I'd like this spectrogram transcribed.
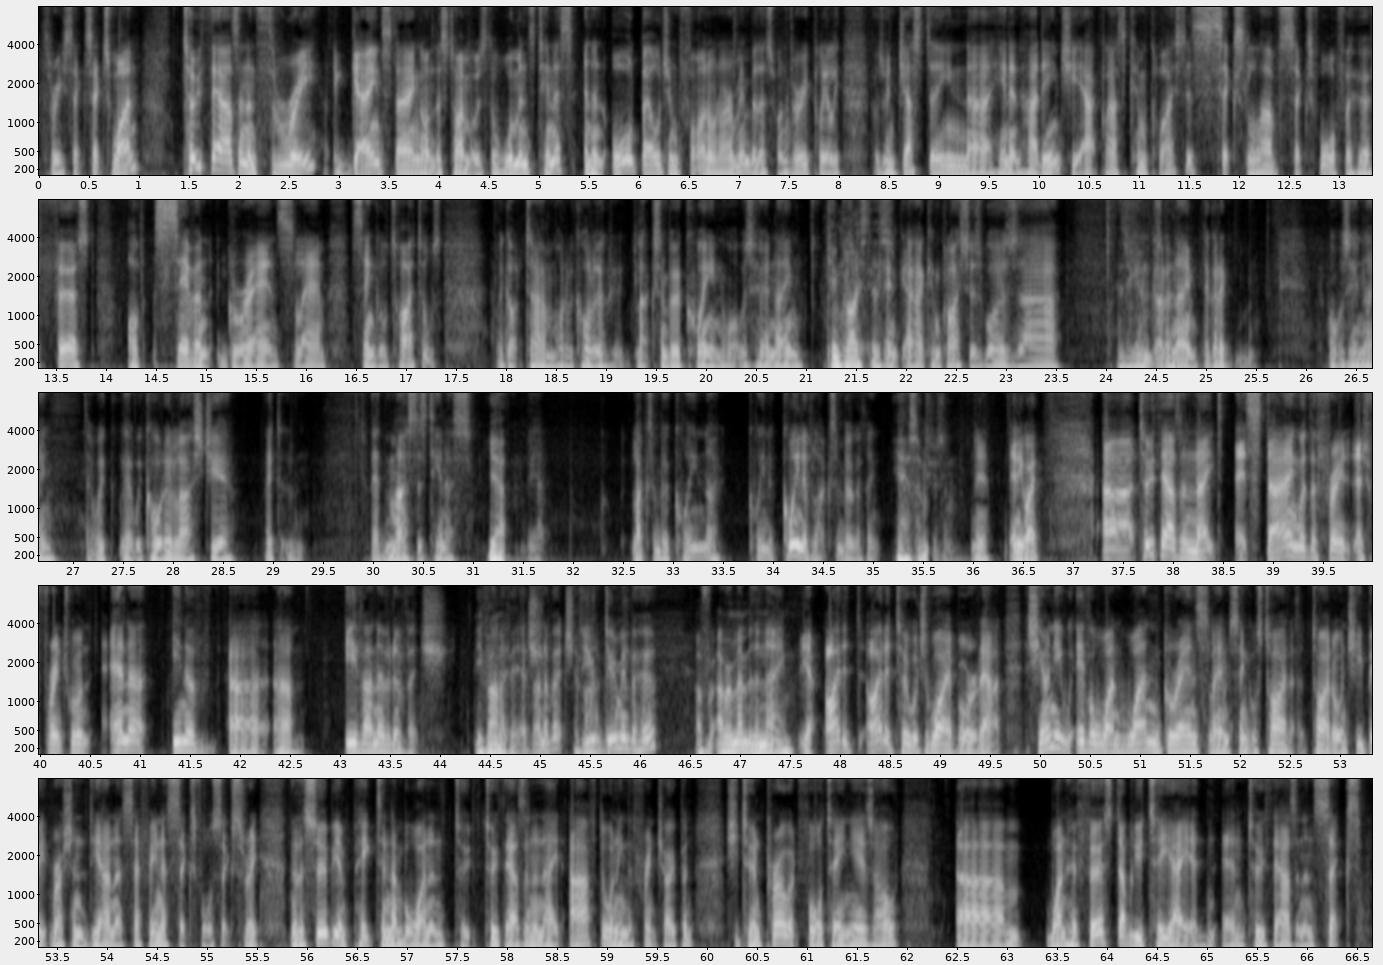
2 3 6 6 1. 2003, again staying on, this time it was the women's tennis in an all Belgian final. And I remember this one very clearly. It was when Justine uh, Henin Hardenne, she outclassed Kim Clijsters 6 love 6 4 for her first of seven Grand Slam single titles. We got um, what do we call her? Luxembourg Queen. What was her name? Kim Clijsters. Kim, uh, Kim Clijsters was. Uh, as a got a name. They got a. What was her name that we that we called her last year? They t- they had Masters tennis. Yeah. Yeah. Luxembourg Queen, no Queen of Queen of Luxembourg, I think. Yeah. Some, Yeah. Anyway, uh, 2008. It's staying with the French uh, French woman Anna Inov, uh, um, Ivanovic. Ivanovic. Ivanovic. Do you, do you remember her? I've, I remember the name. Yeah, I did. I did too, which is why I brought it out. She only ever won one Grand Slam singles title, title and she beat Russian Dinara Safina six four six three. Now the Serbian peaked to number one in two, 2008 after winning the French Open. She turned pro at 14 years old. Um, won her first WTA in, in 2006.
